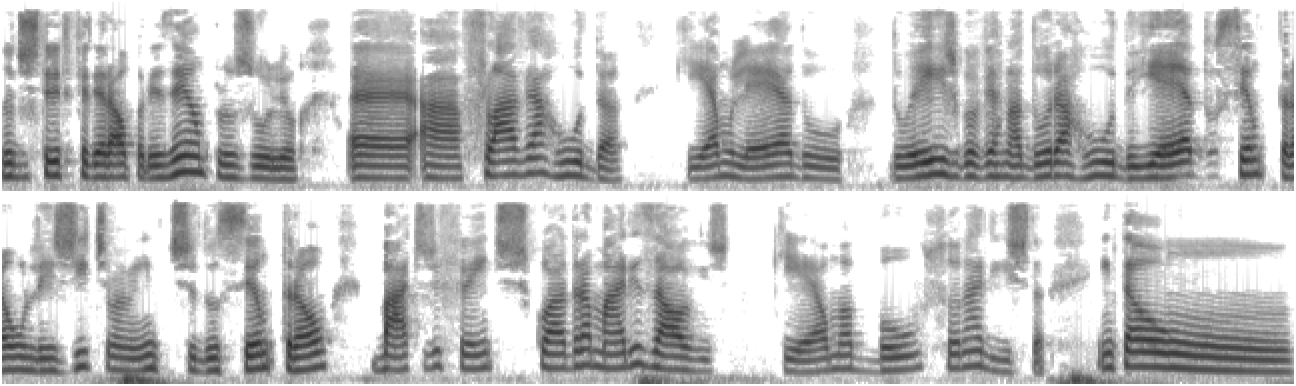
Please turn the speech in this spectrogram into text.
No Distrito Federal, por exemplo, Júlio, é, a Flávia Arruda, que é mulher do, do ex-governador Arruda e é do Centrão, legitimamente do Centrão, bate de frente com a Dramares Alves que é uma bolsonarista. Então,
